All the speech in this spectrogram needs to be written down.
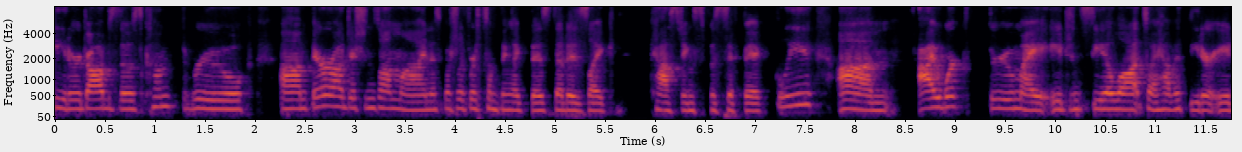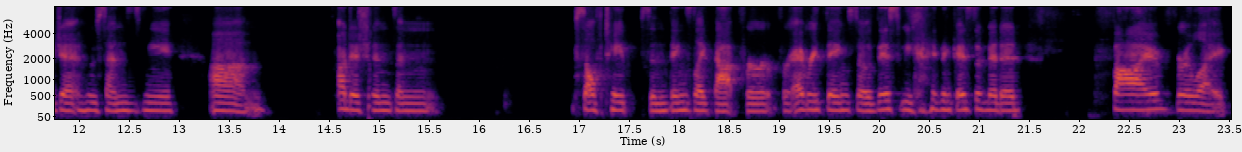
theater jobs, those come through. Um, there are auditions online, especially for something like this that is like casting specifically. Um, I work through my agency a lot. So I have a theater agent who sends me um, auditions and self tapes and things like that for for everything. So this week I think I submitted five for like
